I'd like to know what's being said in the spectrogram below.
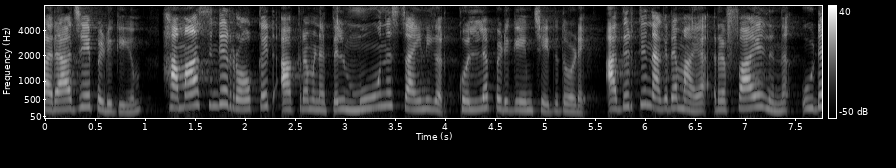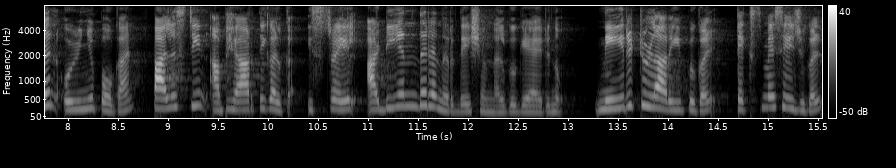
പരാജയപ്പെടുകയും ഹമാസിന്റെ റോക്കറ്റ് ആക്രമണത്തിൽ മൂന്ന് സൈനികർ കൊല്ലപ്പെടുകയും ചെയ്തതോടെ അതിർത്തി നഗരമായ റഫായിൽ നിന്ന് ഉടൻ ഒഴിഞ്ഞു പോകാൻ പലസ്തീൻ അഭയാർത്ഥികൾക്ക് ഇസ്രയേൽ അടിയന്തര നിർദ്ദേശം നൽകുകയായിരുന്നു. നേരിട്ടുള്ള അറിയിപ്പുകൾ ടെക്സ്റ്റ് മെസ്സേജുകൾ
